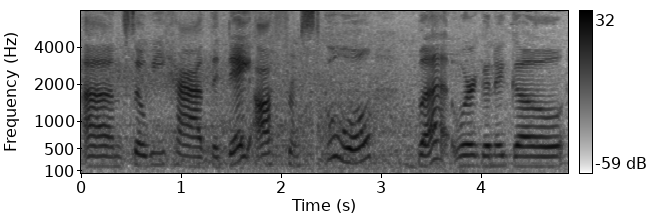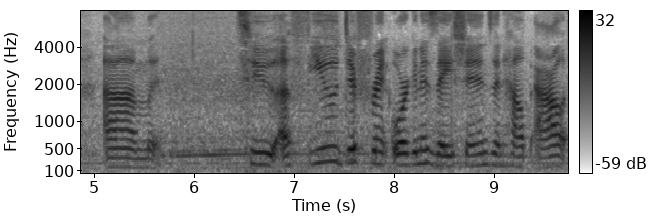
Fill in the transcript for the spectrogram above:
Um, so we have the day off from school but we're gonna go um, to a few different organizations and help out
